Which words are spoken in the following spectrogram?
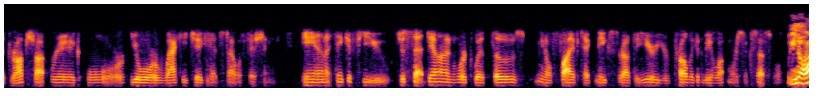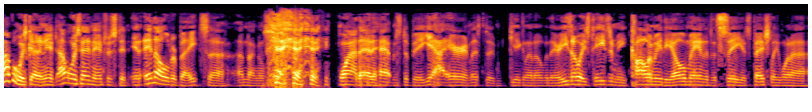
the drop shot rig or your wacky jig head style of fishing. And I think if you just sat down and worked with those, you know, five techniques throughout the year, you're probably going to be a lot more successful. You know, I've always got an, I've always had an interest in, in, in older baits. Uh, I'm not going to say why that happens to be. Yeah, Aaron, listen to him giggling over there. He's always teasing me, calling me the old man of the sea, especially when I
